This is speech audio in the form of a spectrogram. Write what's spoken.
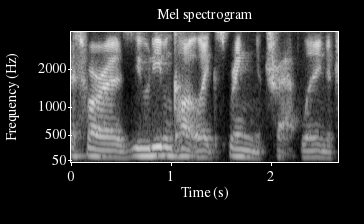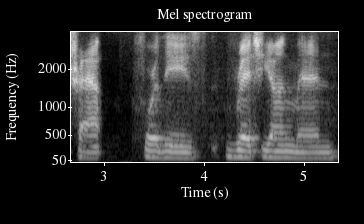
as far as you would even call it like springing a trap, laying a trap for these rich young men,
